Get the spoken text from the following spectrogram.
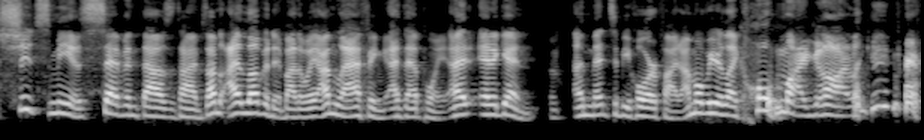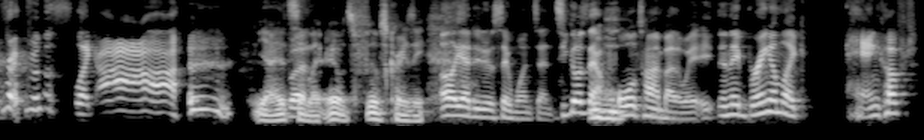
Shoots Mia 7,000 times. I'm, I loving it, by the way. I'm laughing at that point. I, and again, I'm meant to be horrified. I'm over here like, oh my God. Like, like ah. Yeah, it's But- like it was it was crazy. All he had to do was say one sentence. He goes that Mhm. whole time, by the way, and they bring him like handcuffed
